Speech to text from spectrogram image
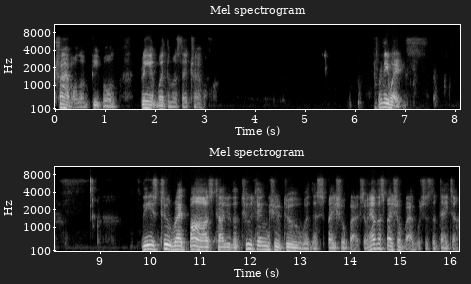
travel and people bring it with them as they travel. Anyway, these two red bars tell you the two things you do with the spatial bag. So we have the spatial bag, which is the data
